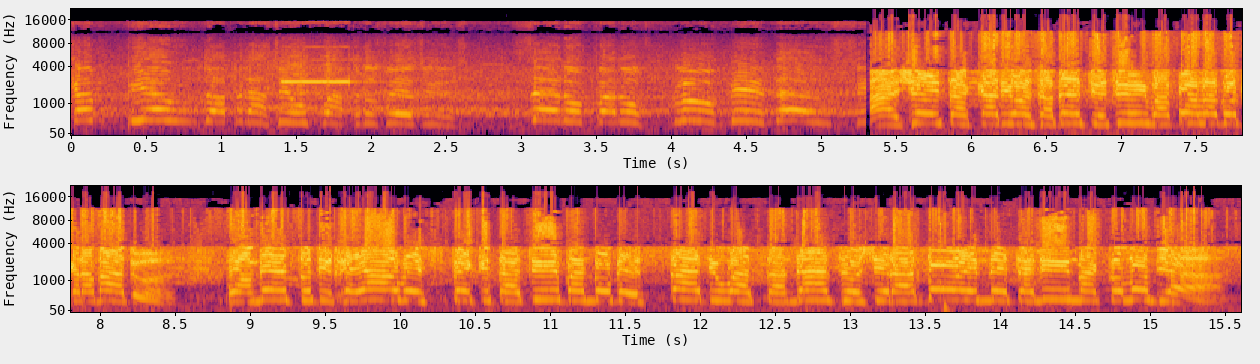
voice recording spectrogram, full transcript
campeão do Brasil quatro vezes. Zero para o Fluminense. Ajeita carinhosamente a bola no gramado. Momento de real expectativa no estádio Atanásio Girardot em Medellín, na Colômbia.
